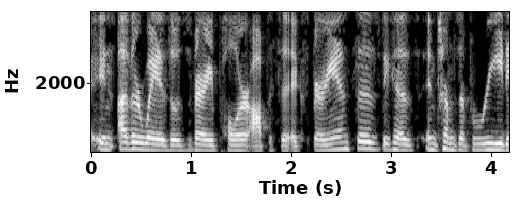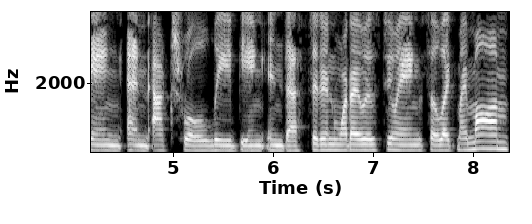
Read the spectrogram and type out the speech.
in other ways it was very polar opposite experiences because in terms of reading and actually being invested in what I was doing. So, like, my mom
